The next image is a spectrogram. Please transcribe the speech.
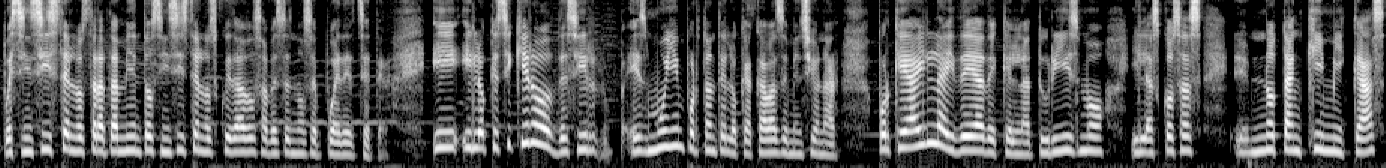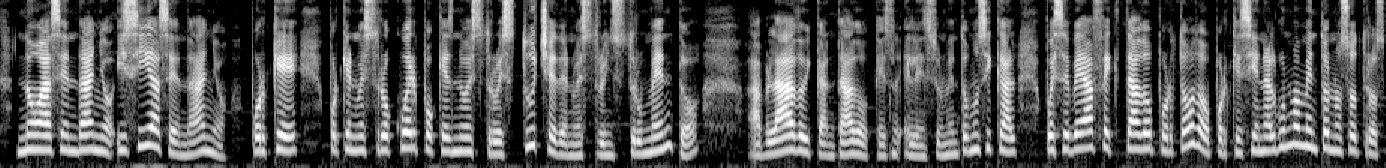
pues insiste en los tratamientos, insiste en los cuidados, a veces no se puede, etcétera. Y, lo que sí quiero decir es muy importante lo que acabas de mencionar, porque hay la idea de que el naturismo y las cosas eh, no tan químicas no hacen daño, y sí hacen daño. ¿Por qué? Porque nuestro cuerpo, que es nuestro estuche de nuestro instrumento, hablado y cantado, que es el instrumento musical, pues se ve afectado por todo, porque si en algún momento nosotros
